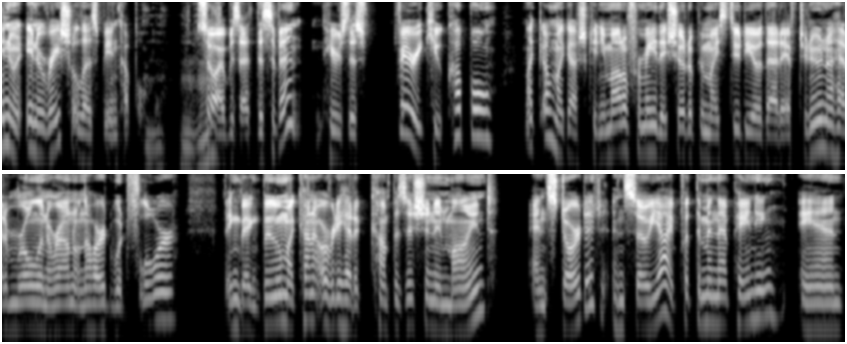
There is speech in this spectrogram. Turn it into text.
you know, an interracial lesbian couple. Mm-hmm. So I was at this event. Here's this very cute couple. Like, oh my gosh, can you model for me? They showed up in my studio that afternoon. I had them rolling around on the hardwood floor. Bang, bang, boom. I kind of already had a composition in mind and started. And so, yeah, I put them in that painting and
